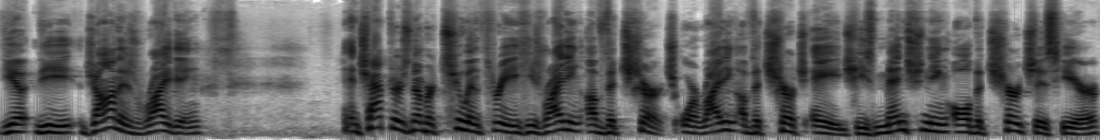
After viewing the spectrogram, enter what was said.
The, the John is writing in chapters number two and three, he's writing of the church or writing of the church age. He's mentioning all the churches here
